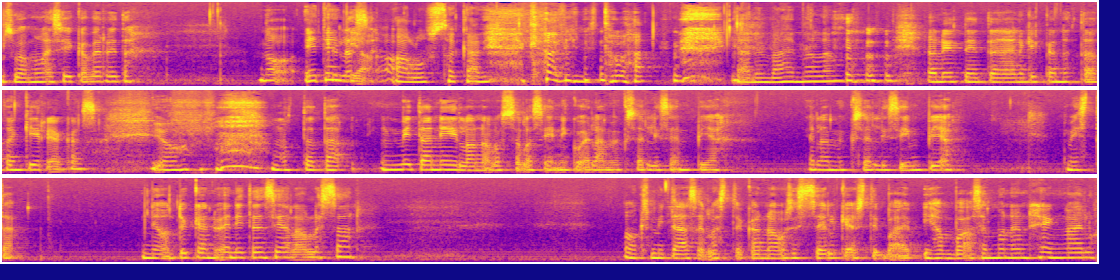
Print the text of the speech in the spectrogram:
suomalaisia kavereita? No etenkin se- alussa kävi, kävi nyt on vähän vähemmällä. No nyt niitä ainakin kannattaa tämän kirjan kanssa. Joo. Mutta tota, mitä niillä on ollut sellaisia niin kuin elämyksellisempiä, elämyksellisimpiä, mistä ne on tykännyt eniten siellä ollessaan? Onko mitään sellaista, joka nousi selkeästi vai ihan vaan semmoinen hengailu?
